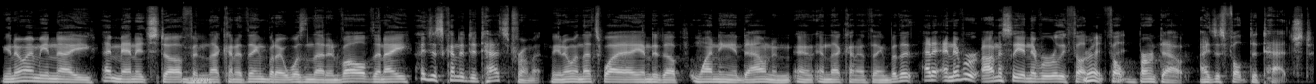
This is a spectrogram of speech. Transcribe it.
You know, I mean, I, I managed stuff and that kind of thing, but I wasn't that involved. And I, I just kind of detached from it, you know, and that's why I ended up winding it down and, and, and that kind of thing. But that, I, I never, honestly, I never really felt, Right. felt burnt out. I just felt detached,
